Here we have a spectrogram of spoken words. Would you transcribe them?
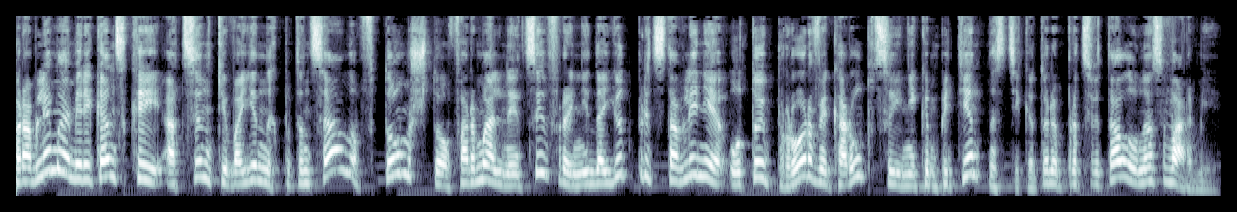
Проблема американской оценки военных потенциалов в том, что формальные цифры не дают представления о той прорве коррупции и некомпетентности, которая процветала у нас в армии.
